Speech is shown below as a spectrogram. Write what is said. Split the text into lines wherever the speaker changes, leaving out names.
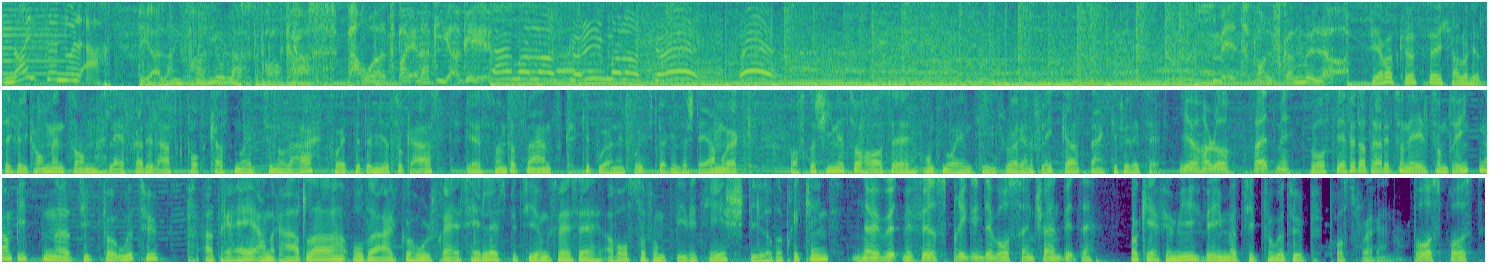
1908.
Der Live-Radio Lask Podcast. Powered by Energie AG.
Immer Laske, immer Laske, hey, hey.
Mit Wolfgang Müller.
Servus, grüß euch, hallo, herzlich willkommen zum Live-Radio Lask Podcast 1908. Heute bei mir zu Gast. Er ist 25, geboren in Volzberg in der Steiermark, auf der Schiene zu Hause und neu im Team. Florian Flecker, danke für die Zeit.
Ja, hallo, freut mich.
Was darf ich da traditionell zum Trinken anbieten? Ein Zipfer Urtyp, A3, ein Radler oder alkoholfreies Helles beziehungsweise ein Wasser vom BWT, still oder prickelnd?
Ja, ich würde mich für das prickelnde Wasser entscheiden, bitte.
Okay, für mich wie immer Zipfer Urtyp. Prost, Florian.
Prost, Prost.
